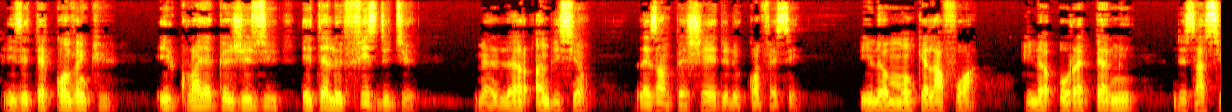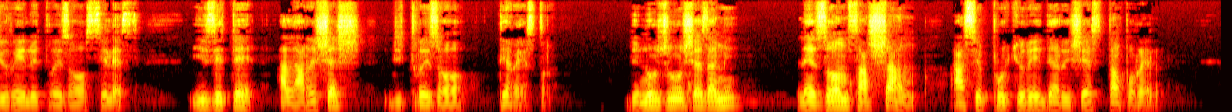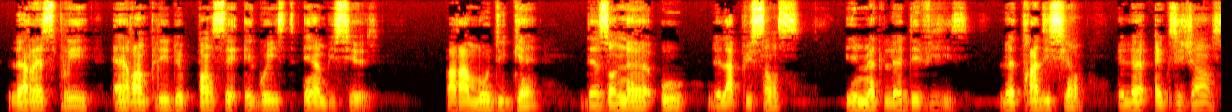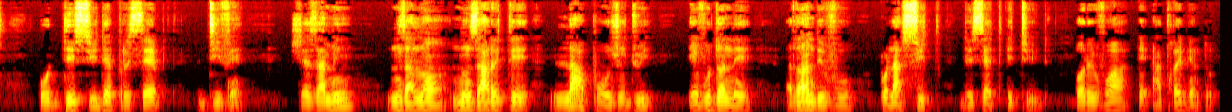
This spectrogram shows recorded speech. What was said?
Ils étaient convaincus, ils croyaient que Jésus était le Fils de Dieu, mais leur ambition les empêchait de le confesser. Il leur manquait la foi qui leur aurait permis de s'assurer le trésor céleste. Ils étaient à la recherche du trésor terrestre. De nos jours, chers amis, les hommes s'acharnent à se procurer des richesses temporelles. Leur esprit est rempli de pensées égoïstes et ambitieuses. Par amour du gain, des honneurs ou de la puissance, ils mettent leurs devises, leurs traditions et leurs exigences au-dessus des préceptes divins. Chers amis, nous allons nous arrêter là pour aujourd'hui et vous donner rendez-vous pour la suite de cette étude. Au revoir et à très bientôt.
